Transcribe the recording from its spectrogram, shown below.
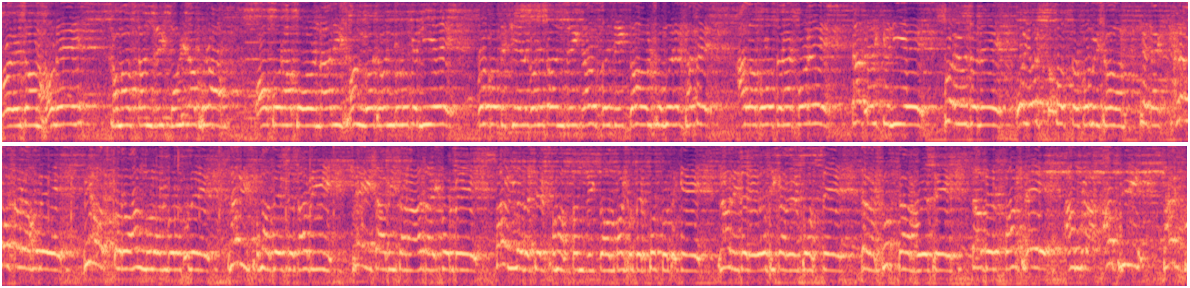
প্রয়োজন হলে সমাজতান্ত্রিক মহিলা ফোরাম অপর অপর নারী সংগঠনগুলোকে নিয়ে প্রগতিশীল গণতান্ত্রিক রাজনৈতিক দল সমূহের সাথে আলাপ আলোচনা করে তাদেরকে নিয়ে প্রয়োজনে ওই ঐক্যমত্য কমিশন, সেটা ঘেরাও করা হবে বৃহত্তর আন্দোলন গড়ে তুলে নারী সমাজের যে দাবি সেই দাবি তারা আদায় করবে সমাজতান্ত্রিক দল বাসদের পক্ষ থেকে নারীদের অধিকারের প্রশ্নে যারা সোচ্চার রয়েছে, তাদের পাশে আমরা আছি, থাকব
